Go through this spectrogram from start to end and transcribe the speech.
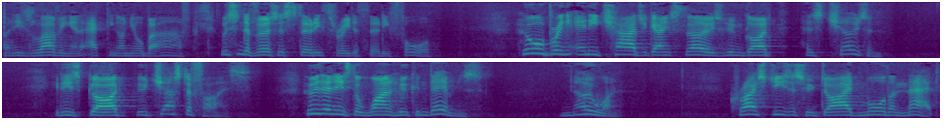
but he's loving and acting on your behalf. Listen to verses 33 to 34. Who will bring any charge against those whom God has chosen? It is God who justifies. Who then is the one who condemns? No one. Christ Jesus, who died more than that,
